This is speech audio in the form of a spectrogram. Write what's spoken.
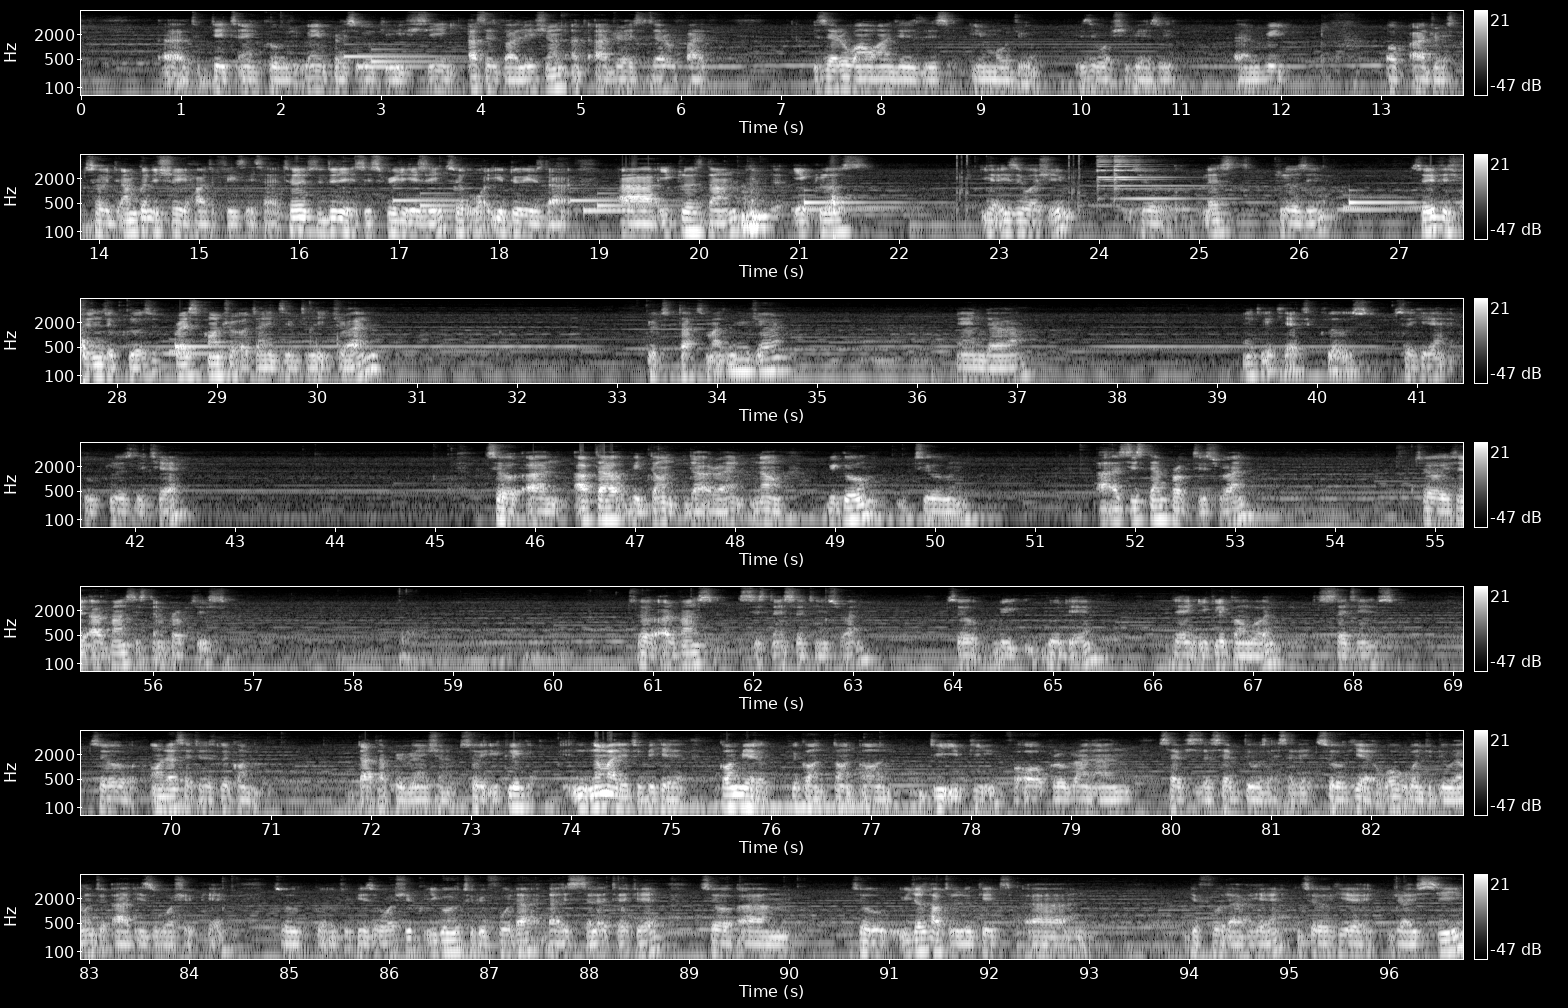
uh, to date and code. When press ok you see access violation at address 05011 is this in module is it worship as it and read of address? So i'm going to show you how to fix this. So to do this it's pretty easy. So what you do is that uh, you close down you close your easy worship so let's close it so if it's failing to close, press Ctrl Alternative Delete right. Go to Task Manager and uh, and click here to close. So here we'll close the chair. So um, after we done that right now, we go to uh, system properties right. So you say advanced system properties so advanced system settings right? So we go there. Then you click on what? Settings. So under settings click on data prevention. So you click normally to be here come here click on turn on DEP for all program and services except those I select. So here what we're going to do we're going to add easy worship here. So go to easy worship. You go to the folder that is selected here. So um so you just have to locate uh, the folder here. So here drive C.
